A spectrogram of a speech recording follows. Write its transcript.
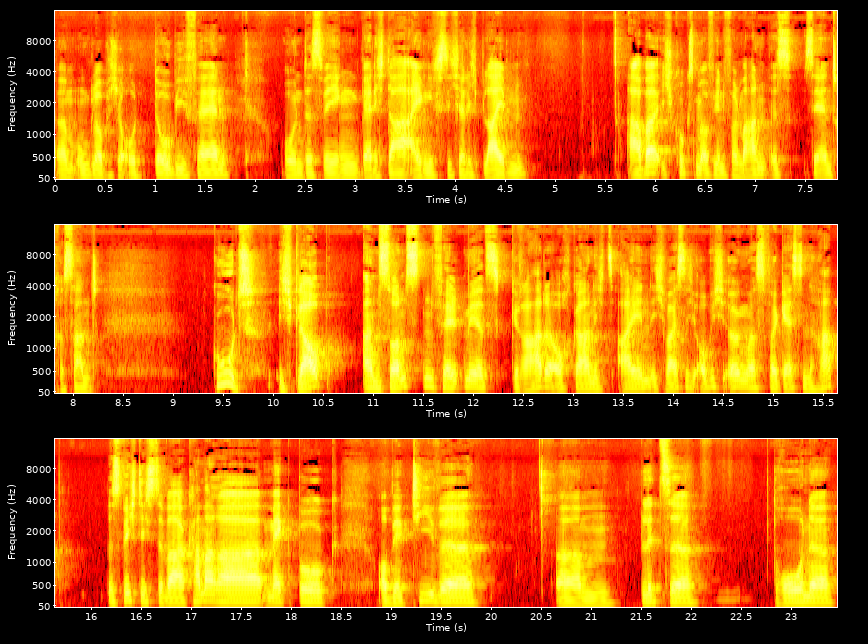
ähm, unglaublicher Adobe-Fan und deswegen werde ich da eigentlich sicherlich bleiben. Aber ich gucke es mir auf jeden Fall mal an, ist sehr interessant. Gut, ich glaube, Ansonsten fällt mir jetzt gerade auch gar nichts ein. Ich weiß nicht, ob ich irgendwas vergessen habe. Das Wichtigste war Kamera, MacBook, Objektive, ähm, Blitze, Drohne.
